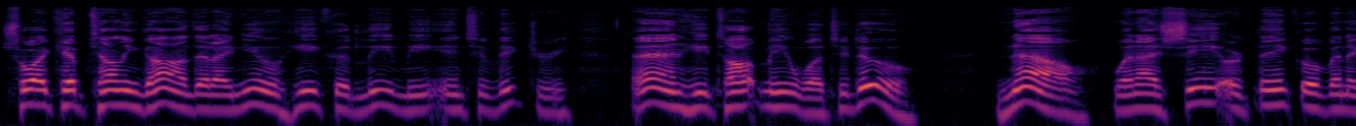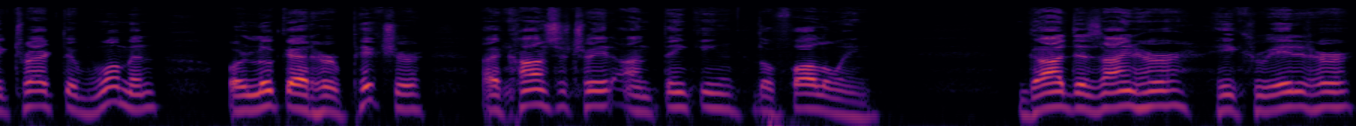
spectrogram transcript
So I kept telling God that I knew He could lead me into victory, and He taught me what to do. Now, when I see or think of an attractive woman or look at her picture, I concentrate on thinking the following God designed her, He created her,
